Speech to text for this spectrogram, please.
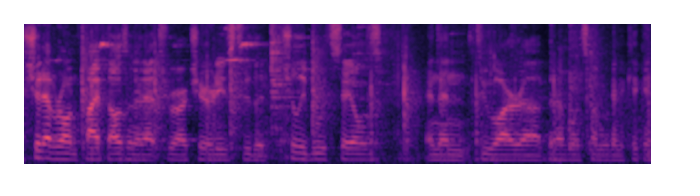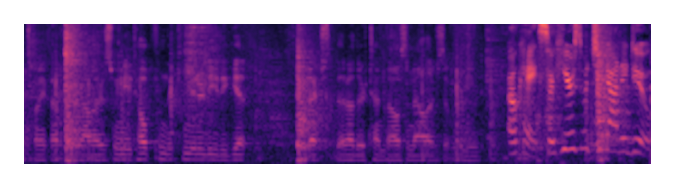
should have around five thousand of that through our charities, through the chili booth sales, and then through our uh, benevolence fund, we're gonna kick in twenty-five hundred dollars. We need help from the community to get that extra, that other ten thousand dollars that we need. Okay, so here's what you got to do.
